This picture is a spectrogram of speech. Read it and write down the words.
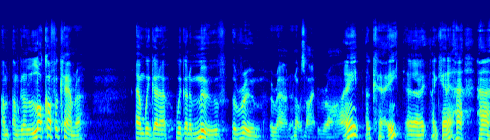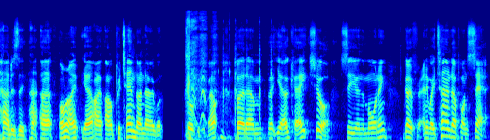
I'm, I'm going to lock off a camera and we're going to we're going to move a room around. And I was like, right, okay, uh, I get it. How, how, how does it, how, uh, all right, yeah, I, will pretend I know what you're talking about. but, um, but yeah, okay, sure. See you in the morning. Go for it. Anyway, turned up on set.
